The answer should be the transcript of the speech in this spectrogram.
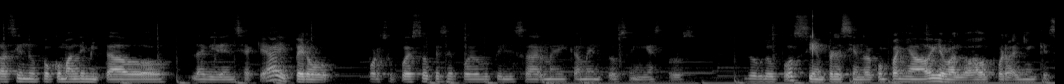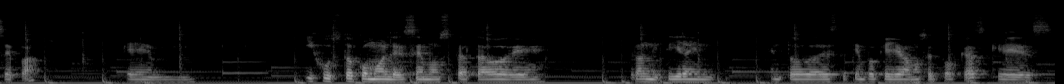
va siendo un poco más limitado la evidencia que hay, pero por supuesto que se puede utilizar medicamentos en estos dos grupos, siempre siendo acompañado y evaluado por alguien que sepa. Em, y justo como les hemos tratado de transmitir en, en todo este tiempo que llevamos el podcast, que es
